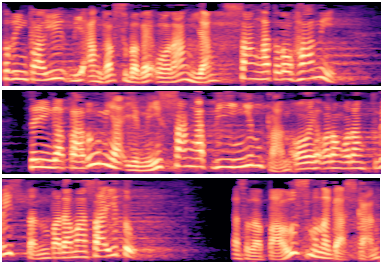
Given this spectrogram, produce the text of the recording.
sering kali dianggap sebagai orang yang sangat rohani. Sehingga karunia ini sangat diinginkan oleh orang-orang Kristen pada masa itu. Dan saudara Paulus menegaskan,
